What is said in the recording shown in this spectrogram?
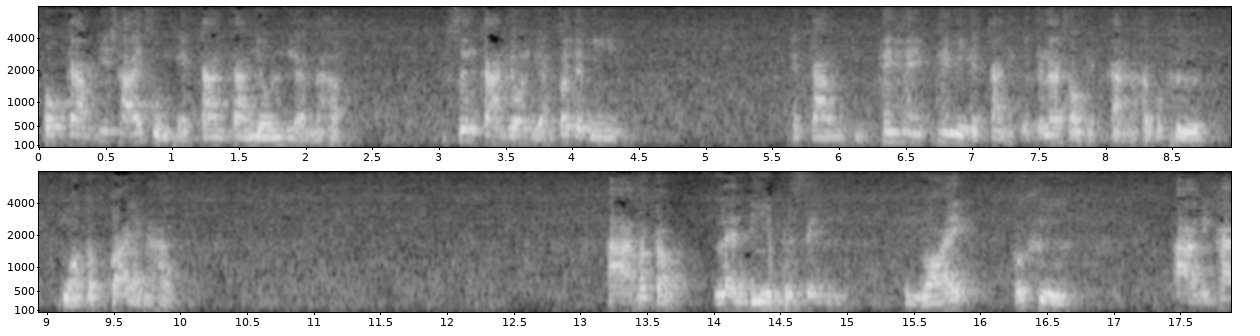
โปรแกรมที่ใช้สุ่มเหตุการณ์การโยนเหรียญนะครับ ซึ่งการโยนเหรียญก็จะมีเหตุการณ์ให้ให้ให้มีเหตุการณ์ที่เกิดขึ้นได้สองเหตุการณ์นะครับ ก็คือหัวกับก้อยนะครับ R เท่ากับแลนดีเปอร์เซ็นต์ถึงร้อยก็คือ R มีค่า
